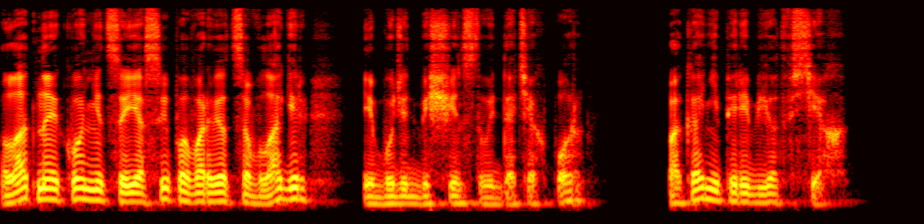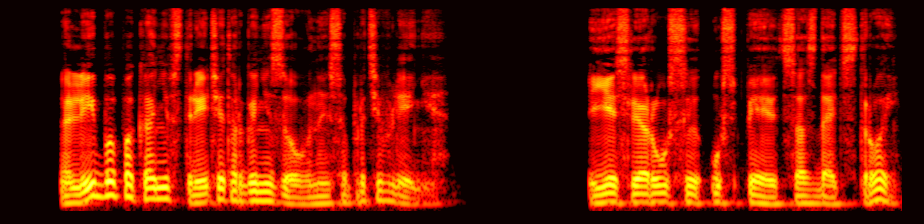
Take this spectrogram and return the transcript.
латная конница Ясыпа ворвется в лагерь и будет бесчинствовать до тех пор, пока не перебьет всех, либо пока не встретит организованное сопротивление. Если русы успеют создать строй,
